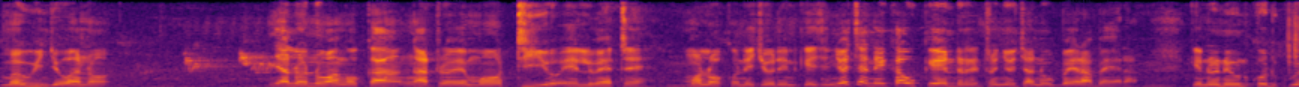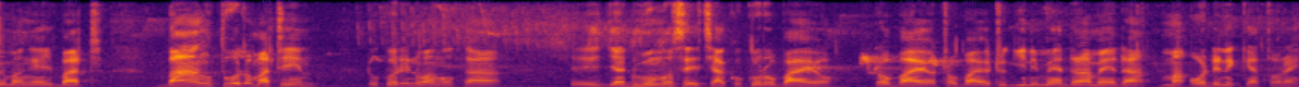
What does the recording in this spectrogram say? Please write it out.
mawinjowano nyalo nwang'o ka ng'ato emo tiyo e lwete moloko ne chode nikech nyocha ne ka ukendre to nyocha ne uber abera kendo ne un kod kwe mang'eny but bang' thuolo matin to koro inwang'o ka eh, jaduong' osechako koro bayo to bayo to bayo to gini medra ameda ma odni kethore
